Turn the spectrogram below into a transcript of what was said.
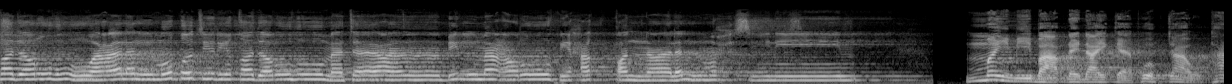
قدره وعلى المقتر قدره متاعا بالمعروف حقا على المحسنين ไม่มีบาปใด ๆ แก่พวกเจ้า ถ้า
